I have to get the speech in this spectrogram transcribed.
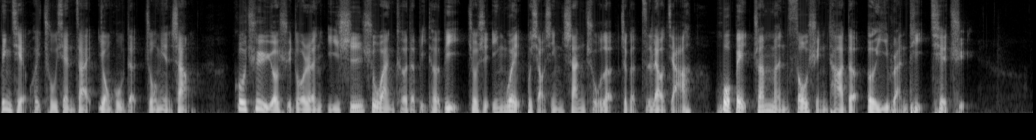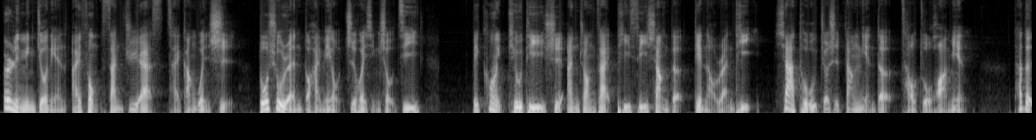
并且会出现在用户的桌面上。过去有许多人遗失数万颗的比特币，就是因为不小心删除了这个资料夹，或被专门搜寻它的恶意软体窃取。二零零九年 iPhone 三 GS 才刚问世。多数人都还没有智慧型手机。Bitcoin QT 是安装在 PC 上的电脑软体，下图就是当年的操作画面。它的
